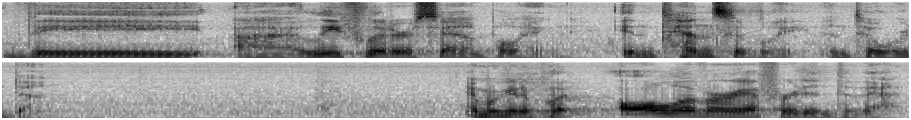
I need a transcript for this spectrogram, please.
the uh, leaf litter sampling intensively until we're done. And we're going to put all of our effort into that.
